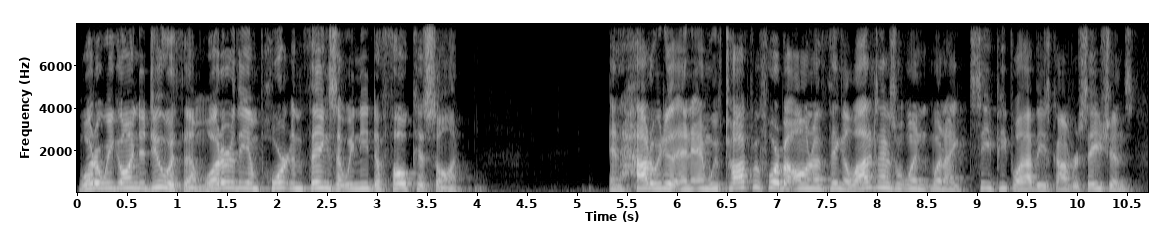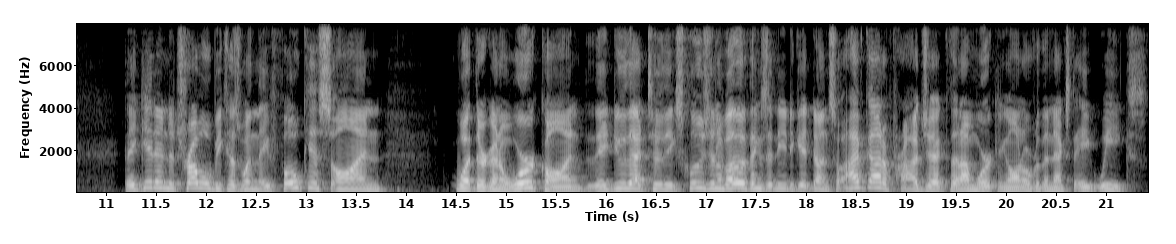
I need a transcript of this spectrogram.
what are we going to do with them? What are the important things that we need to focus on? And how do we do that? And and we've talked before about oh another thing. A lot of times when when I see people have these conversations, they get into trouble because when they focus on what they're going to work on, they do that to the exclusion of other things that need to get done. So I've got a project that I'm working on over the next eight weeks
